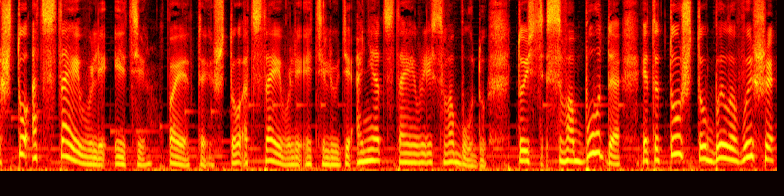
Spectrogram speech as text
что отстаивали эти поэты, что отстаивали эти люди? Они отстаивали свободу. То есть свобода – это то, что было выше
